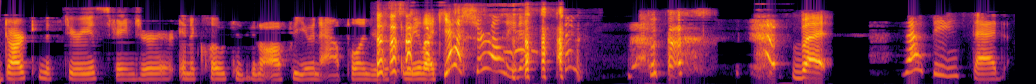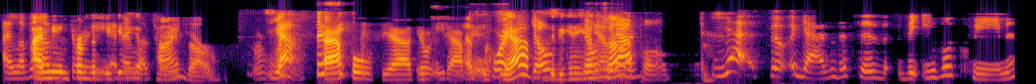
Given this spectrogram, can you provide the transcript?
dark, mysterious stranger in a cloak is gonna offer you an apple and you're just gonna be like, yeah, sure, I'll eat it. Thanks. but that being said, I love a I love mean, from the story and I beginning of time, though. Mm-hmm. Yeah. Apples, yeah. Don't eat apples. Of course, Yeah, don't, the beginning don't of eat time. apples. Yeah, so again, this is The Evil Queen,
